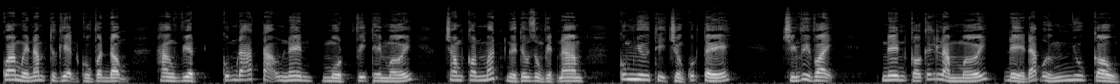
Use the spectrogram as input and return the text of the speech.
qua 10 năm thực hiện cuộc vận động, hàng Việt cũng đã tạo nên một vị thế mới trong con mắt người tiêu dùng Việt Nam cũng như thị trường quốc tế. Chính vì vậy, nên có cách làm mới để đáp ứng nhu cầu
